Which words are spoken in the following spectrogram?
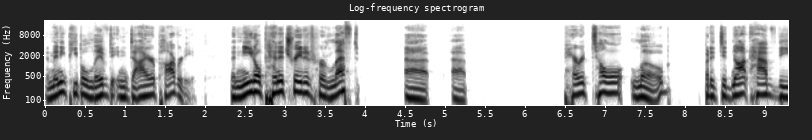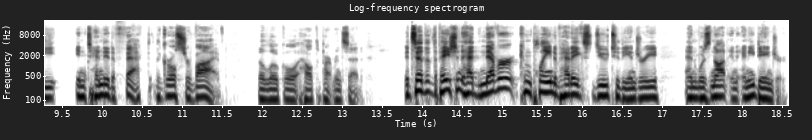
and many people lived in dire poverty. The needle penetrated her left uh, uh, parietal lobe, but it did not have the intended effect. The girl survived, the local health department said. It said that the patient had never complained of headaches due to the injury and was not in any danger.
